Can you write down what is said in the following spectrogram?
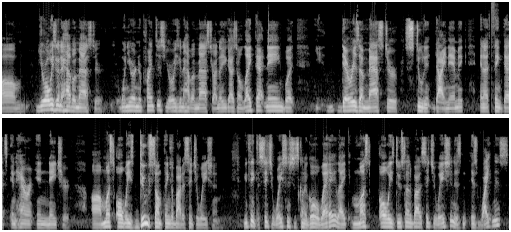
um, you're always going to have a master. When you're an apprentice, you're always going to have a master. I know you guys don't like that name, but there is a master student dynamic, and I think that's inherent in nature. Uh, must always do something about a situation. You think the situation is just going to go away? Like must always do something about a situation is is whiteness,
